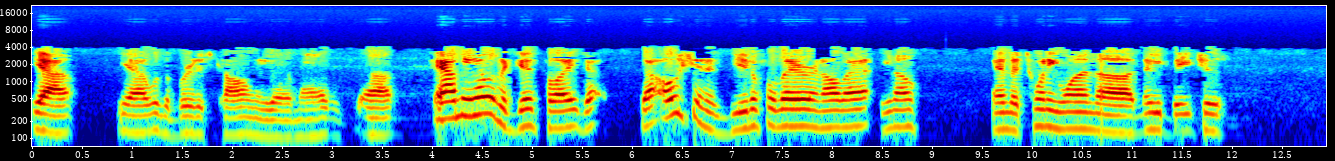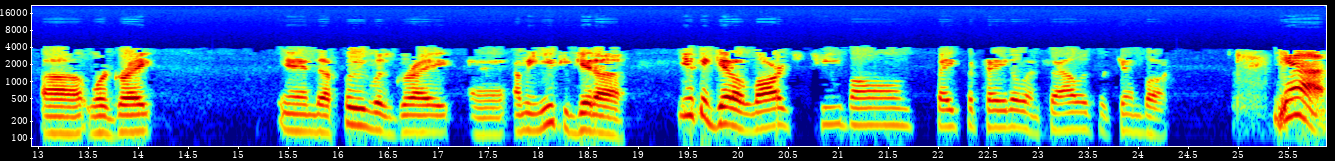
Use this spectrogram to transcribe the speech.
yeah, yeah, it was a British colony there, man. It was, uh, yeah, I mean, it was a good place. The, the ocean is beautiful there and all that, you know, and the 21, uh, nude beaches, uh, were great. And the food was great. And I mean, you could get a, you could get a large T-bone, baked potato and salad for 10 bucks. Yeah,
